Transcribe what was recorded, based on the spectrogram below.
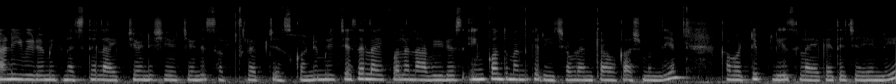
అండ్ ఈ వీడియో మీకు నచ్చితే లైక్ చేయండి షేర్ చేయండి సబ్స్క్రైబ్ చేసుకోండి. మీరు చేసే లైక్ వల్ల నా వీడియోస్ ఇంకొంతమందికి రీచ్ అవ్వడానికి అవకాశం ఉంది. కాబట్టి ప్లీజ్ లైక్ అయితే చేయండి.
